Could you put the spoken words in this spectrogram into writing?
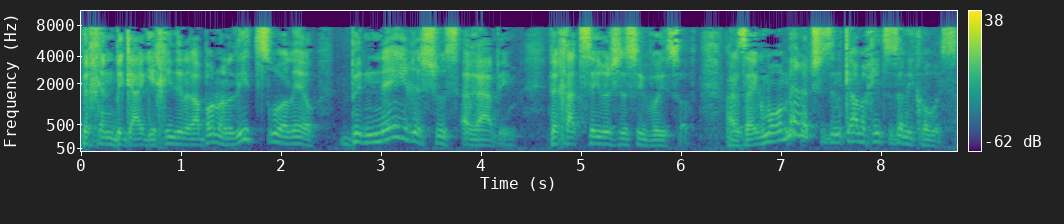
וכן בגג יחידי לרבונון ליצרו עליהו בני רשוס הרבים וחצי רשוס סיבוי סוף. אבל זה הגמור אומרת שזה נקרא מחיצוס הניקורס.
